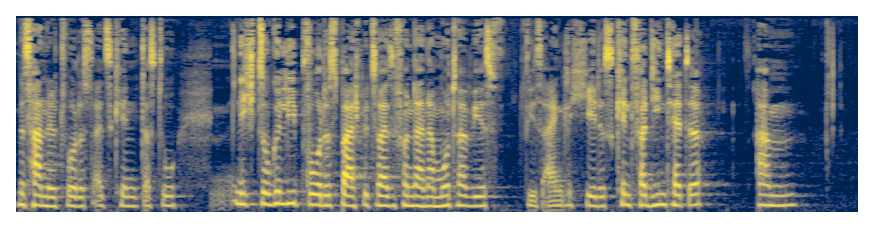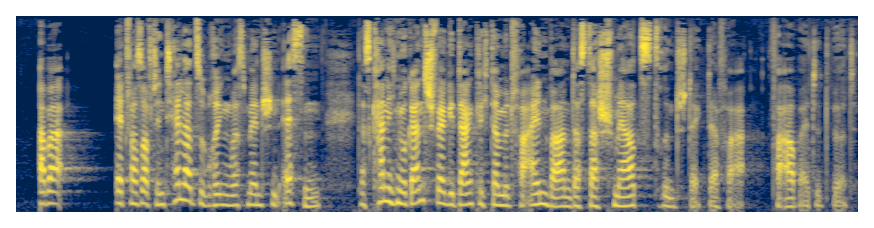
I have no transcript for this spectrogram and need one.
misshandelt wurdest als Kind, dass du nicht so geliebt wurdest beispielsweise von deiner Mutter, wie es, wie es eigentlich jedes Kind verdient hätte. Ähm, aber etwas auf den Teller zu bringen, was Menschen essen, das kann ich nur ganz schwer gedanklich damit vereinbaren, dass da Schmerz drin steckt, der ver verarbeitet wird.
